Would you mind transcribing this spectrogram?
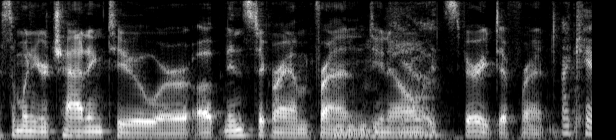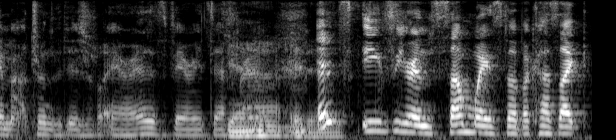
someone you're chatting to or an Instagram friend, mm-hmm. you know, Yeah. it's very different. I came out during the digital era. It is very different. Yeah, it is. It's easier in some ways though because like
